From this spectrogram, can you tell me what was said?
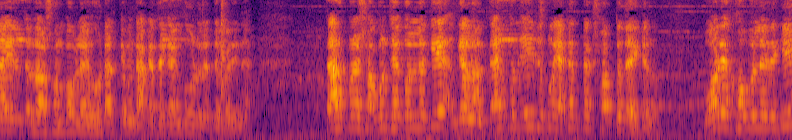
না এটা তো দেওয়া সম্ভব নয় হঠাৎ আমি ঢাকা থেকে আমি করে দিতে পারি না। তারপরে সকল থেকে করল কি গেলাম তাই বলে এইরকম এক এক শর্ত দেয় কেন? পরে খবর কি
